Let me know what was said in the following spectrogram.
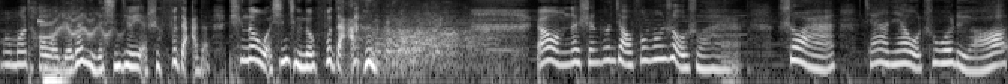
摸摸头，我觉得你的心情也是复杂的，听得我心情都复杂了。然后我们的神坑叫风风兽说啊。瘦啊！前两天我出国旅游，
